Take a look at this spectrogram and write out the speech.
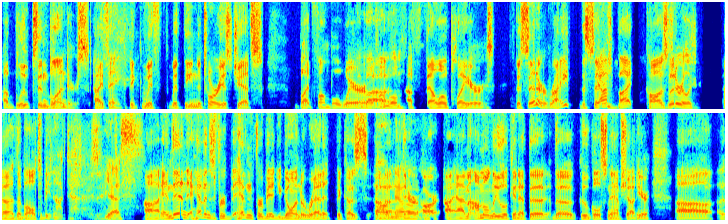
uh, bloops and blunders. I think with with the notorious Jets butt fumble, where butt fumble. Uh, a fellow player, the center, right, the center's yeah. butt caused literally uh, the ball to be knocked out of his hands. Yes. Uh, and then heavens for heaven forbid you go onto Reddit because uh, oh, no. there are I, am I'm, I'm only looking at the the Google snapshot here. Uh, uh,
